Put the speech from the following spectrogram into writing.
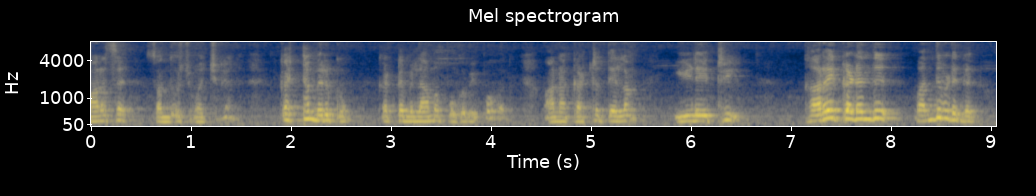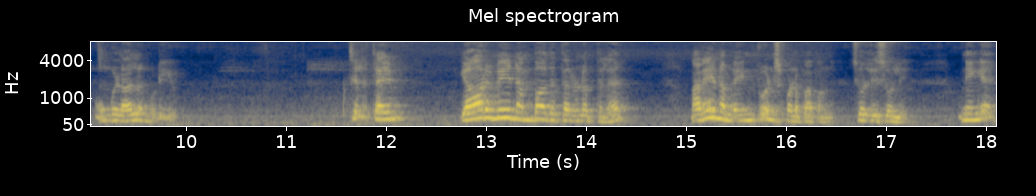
மனசை சந்தோஷமாக வச்சுக்கோங்க. கஷ்டம் இருக்கும். கட்டம் இல்லாமல் போகவே போகாது. ஆனால் கஷ்டத்தை எல்லாம் ஈடேற்றி கரை கடந்து வந்து விடுங்கள். உங்களால் முடியும். சில டைம் யாருமே நம்பாத தருணத்தில் நிறைய நம்மளை இன்ஃப்ளூயன்ஸ் பண்ண பார்ப்பாங்க. சொல்லி சொல்லி. நீங்கள்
